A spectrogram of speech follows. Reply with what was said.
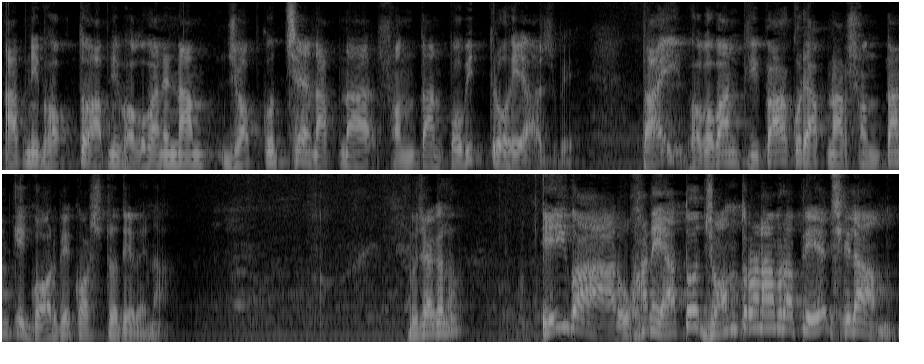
আপনি ভক্ত, আপনি ভগবানের নাম জপ করছেন, আপনার সন্তান পবিত্র হয়ে আসবে। তাই ভগবান কৃপা করে আপনার সন্তানকে গর্ভে কষ্ট দেবে না। বোঝা গেল? এইবার ওখানে এত যন্ত্রণা আমরা পেয়েছিলাম,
